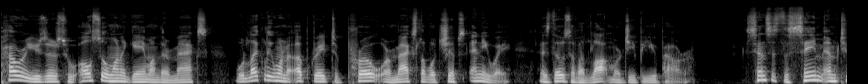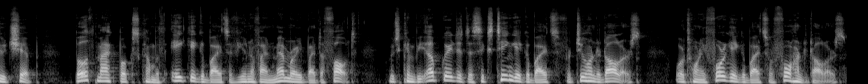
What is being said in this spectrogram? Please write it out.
Power users who also want a game on their Macs will likely want to upgrade to Pro or Max level chips anyway, as those have a lot more GPU power. Since it's the same M2 chip, both MacBooks come with 8GB of unified memory by default, which can be upgraded to 16GB for $200 or 24GB for $400.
